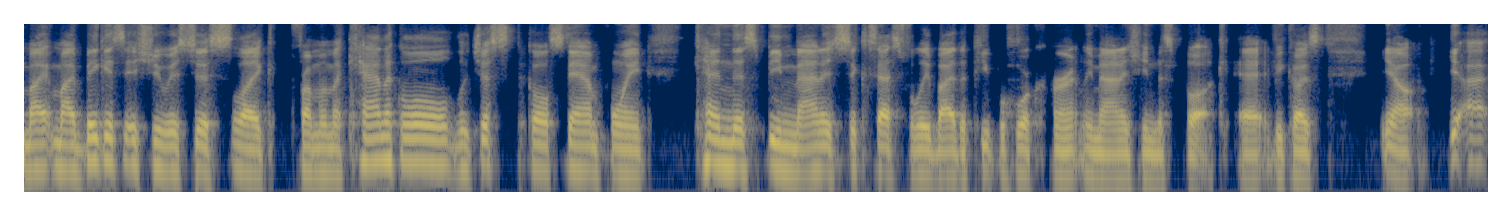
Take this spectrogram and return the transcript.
my, my biggest issue is just like from a mechanical logistical standpoint can this be managed successfully by the people who are currently managing this book? Uh, because you know yeah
